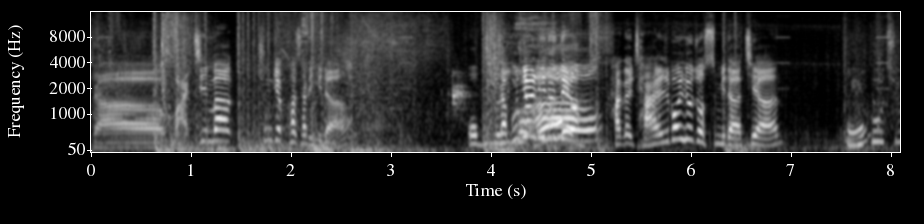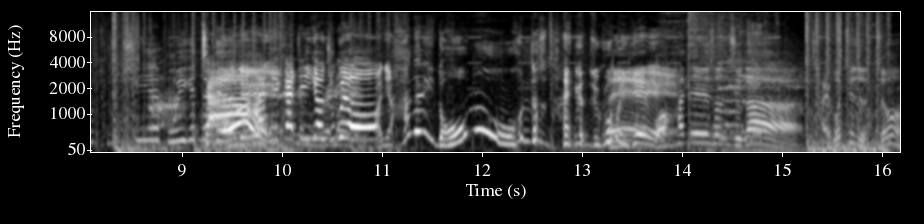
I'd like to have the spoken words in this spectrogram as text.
자 마지막 충격 화살입니다. 어, 문 자 문 열리는데요. 각을 잘 벌려줬습니다. 지안. 이거 지금 동시에 보이겠는데요? 자 네. 하늘까지 이겨주고요. 아니 하늘이 너무 혼자서 다 해가지고 네, 이게 뭐 하늘 선수가 잘 버텨줬죠.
